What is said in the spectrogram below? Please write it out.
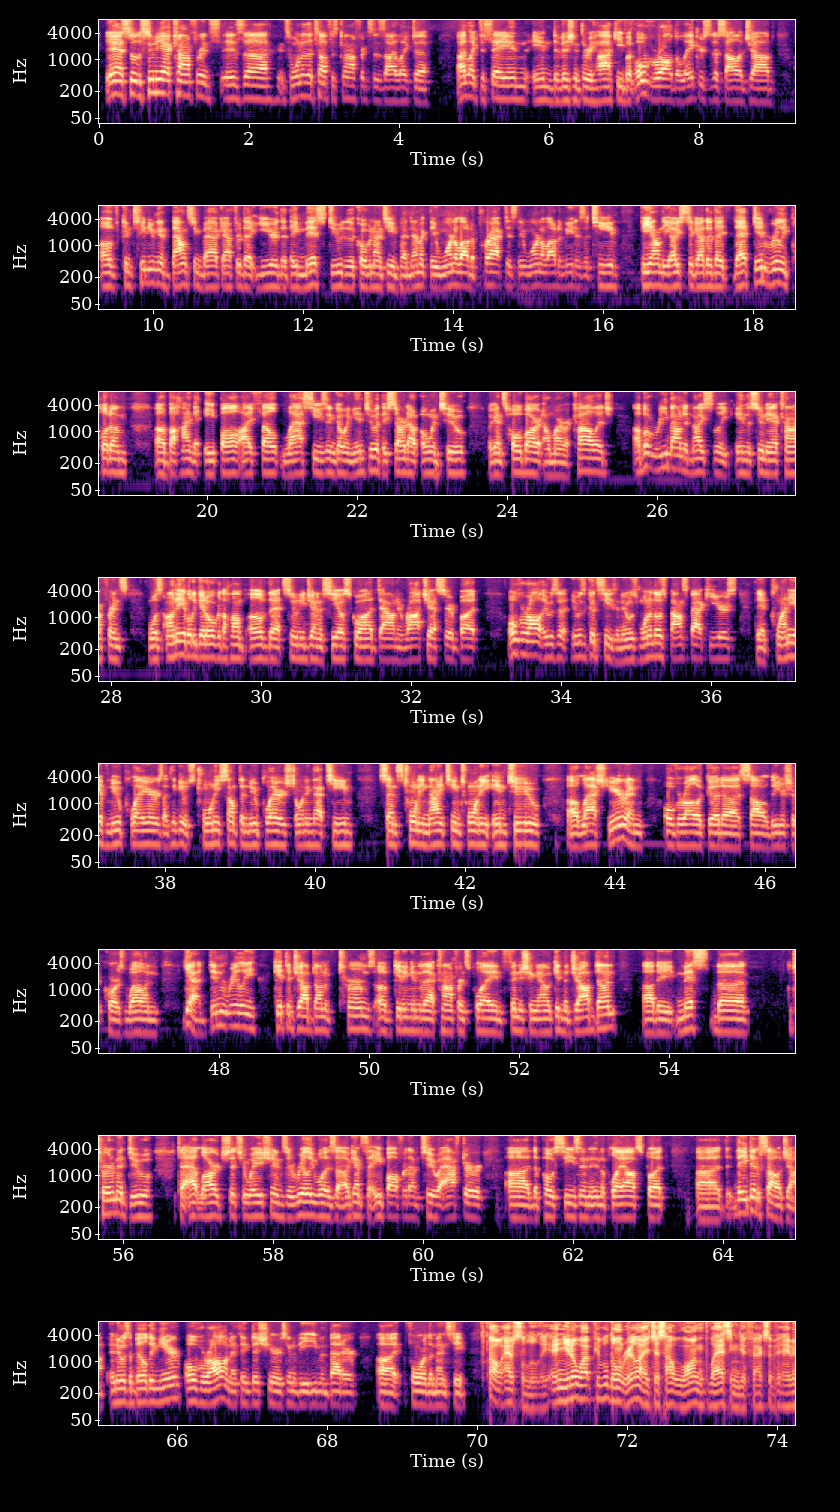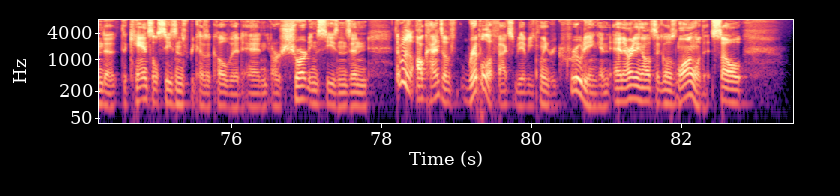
Yeah, so the SUNYAC conference is uh, it's one of the toughest conferences I like to I like to say in in Division three hockey. But overall, the Lakers did a solid job. of continuing and bouncing back after that year that they missed due to the COVID 19 pandemic. They weren't allowed to practice, they weren't allowed to meet as a team, be on the ice together. That, that did really put them uh, behind the eight ball, I felt last season going into it. They started out 0 2 against Hobart, Elmira College, uh, but rebounded nicely in the SUNYAC Conference. Was unable to get over the hump of that SUNY Geneseo squad down in Rochester, but overall it was a it was a good season. It was one of those bounce back years. They had plenty of new players. I think it was 20 something new players joining that team since 2019 20 into uh, last year and overall a good uh, solid leadership core as well and yeah didn't really get the job done in terms of getting into that conference play and finishing out getting the job done uh, they missed the tournament due to at-large situations it really was uh, against the eight ball for them too after uh, the postseason in the playoffs, but uh, they did a solid job, and it was a building year overall. And I think this year is going to be even better uh, for the men's team. Oh, absolutely. And you know what? People don't realize just how long lasting the effects of having to, to cancel seasons because of COVID and or shortening seasons. And there was all kinds of ripple effects between recruiting and, and everything else that goes along with it. So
